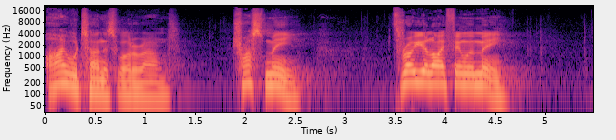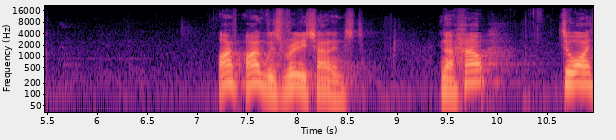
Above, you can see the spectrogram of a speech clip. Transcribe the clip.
I will turn this world around. Trust me. Throw your life in with me. I, I was really challenged. You know, how do I,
